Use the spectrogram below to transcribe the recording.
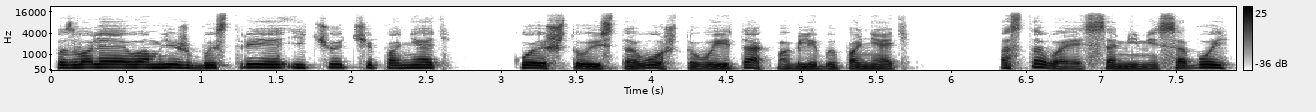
позволяя вам лишь быстрее и четче понять кое-что из того, что вы и так могли бы понять, оставаясь самими собой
